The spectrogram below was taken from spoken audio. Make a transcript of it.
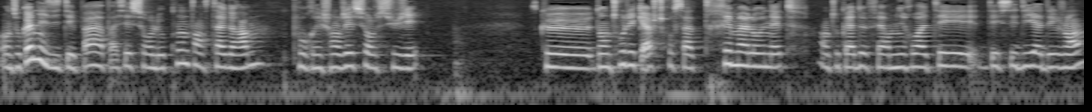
En tout cas, n'hésitez pas à passer sur le compte Instagram pour échanger sur le sujet. Parce que dans tous les cas, je trouve ça très malhonnête, en tout cas, de faire miroiter des CDI à des gens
